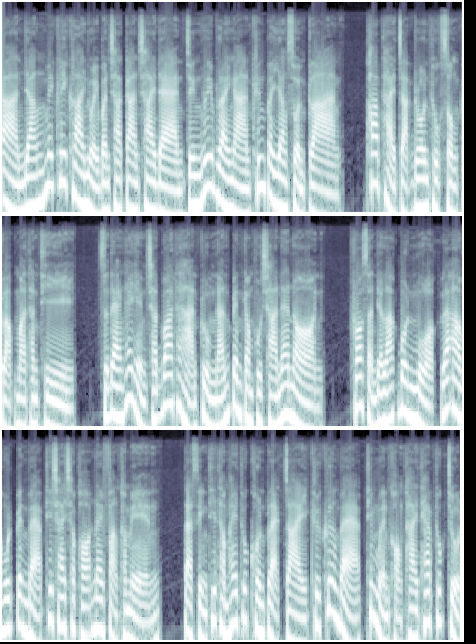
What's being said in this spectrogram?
การณ์ยังไม่คลี่คลายหน่วยบัญชาการชายแดนจึงรีบรายงานขึ้นไปยังส่วนกลาง ภาพถ่ายจากโดรนถูกส่งกลับมาทันที แสดงให้เห็นชัดว่าทหารกลุ่มนั้นเป็นกัมพูชาแน่นอน เพราะสัญลักษณ์บนหมวกและอาวุธเป็นแบบที่ใช้เฉพาะในฝั่งเขมร แต่สิ่งที่ทำให้ทุกคนแปลกใจคือเครื่องแบบที่เหมือนของไทยแทบทุกจุด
